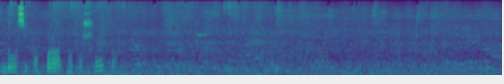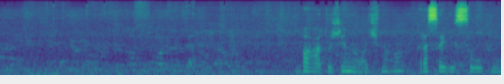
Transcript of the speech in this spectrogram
досить акуратно пошито. Багато жіночного, красиві сукні.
